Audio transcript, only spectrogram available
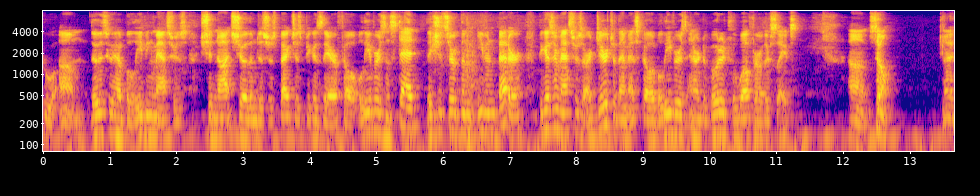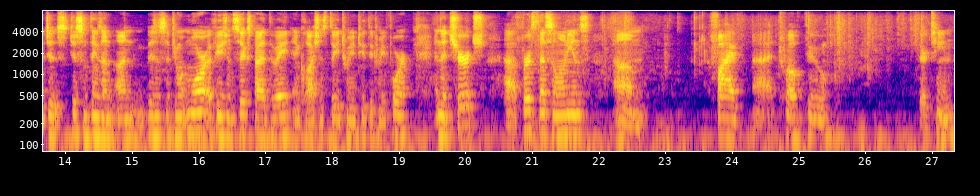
who um, those who have believing masters should not show them disrespect just because they are fellow believers. Instead, they should serve them even better because their masters are dear to them as fellow believers and are devoted to the welfare of their slaves. Um, so, uh, just just some things on, on business if you want more Ephesians 6 5 through 8 and Colossians 3 22 through 24 and the church uh, 1 Thessalonians um, 5, uh, 12 through 13.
